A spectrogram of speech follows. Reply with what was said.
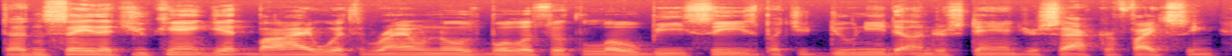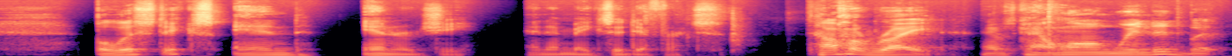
Doesn't say that you can't get by with round nose bullets with low BCs, but you do need to understand you're sacrificing ballistics and energy, and it makes a difference. All right. That was kind of long winded, but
